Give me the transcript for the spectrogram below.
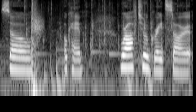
So, okay, we're off to a great start.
